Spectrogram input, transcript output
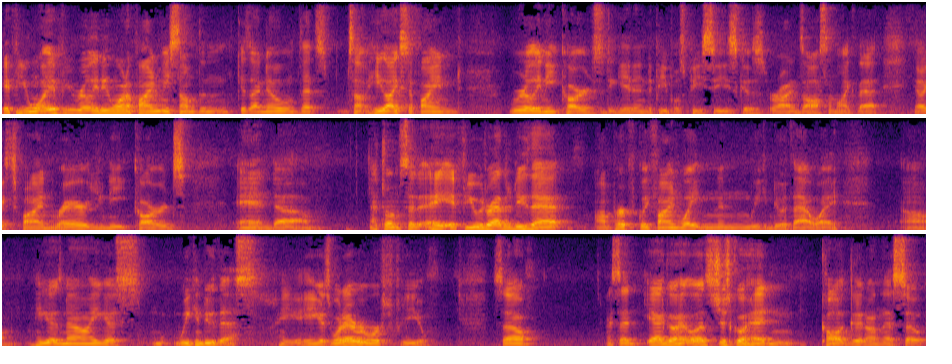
if you want, if you really do want to find me something, because I know that's something he likes to find really neat cards to get into people's PCs because Ryan's awesome like that. He likes to find rare, unique cards. And um, I told him, said, hey, if you would rather do that, I'm perfectly fine waiting and we can do it that way. Um, he goes, no, he goes, we can do this. He, he goes, whatever works for you. So I said, yeah, go ahead. Let's just go ahead and call it good on this. So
